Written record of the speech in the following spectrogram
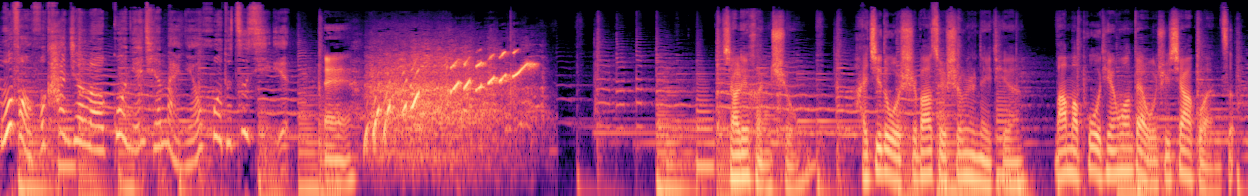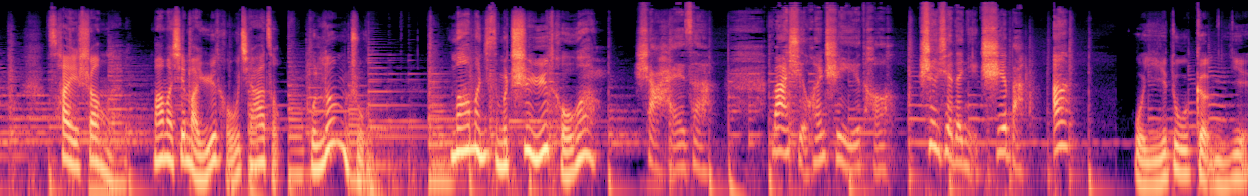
我仿佛看见了过年前买年货的自己。哎，家里很穷，还记得我十八岁生日那天，妈妈破天荒带我去下馆子，菜上来了，妈妈先把鱼头夹走，我愣住了。妈妈，你怎么吃鱼头啊？傻孩子，妈喜欢吃鱼头，剩下的你吃吧。啊！我一度哽咽，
